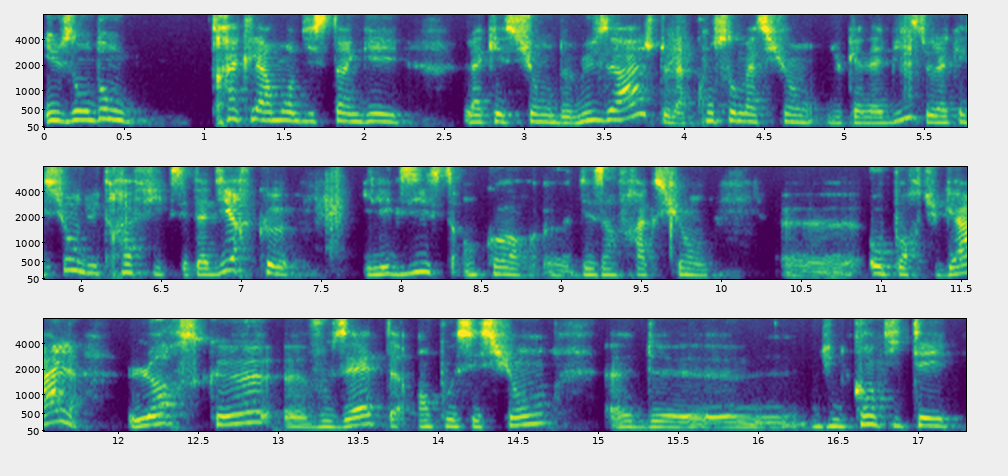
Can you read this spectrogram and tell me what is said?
ils ont donc très clairement distinguer la question de l'usage, de la consommation du cannabis, de la question du trafic. C'est-à-dire qu'il existe encore euh, des infractions euh, au Portugal lorsque vous êtes en possession d'une quantité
